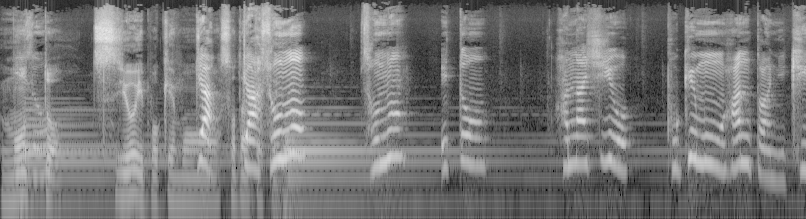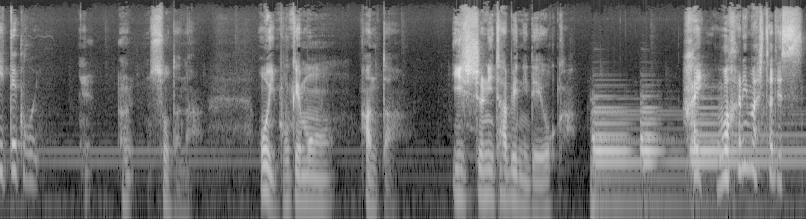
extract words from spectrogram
もっと強いポケモンをじゃあ育ててじゃあそのそのえっと話をポケモンハンターに聞いてこい。あそうだな。おいポケモンハンター。一緒に旅に出ようか。はいわかりましたです。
